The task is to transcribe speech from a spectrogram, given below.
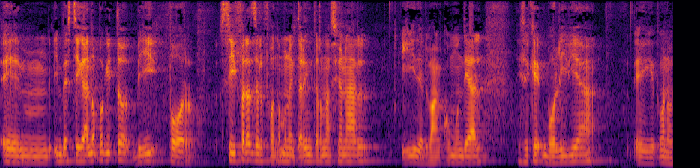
Em, investigando un poquito, vi por cifras del Fondo Monetario Internacional y del Banco Mundial, dice que Bolivia, eh, bueno,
